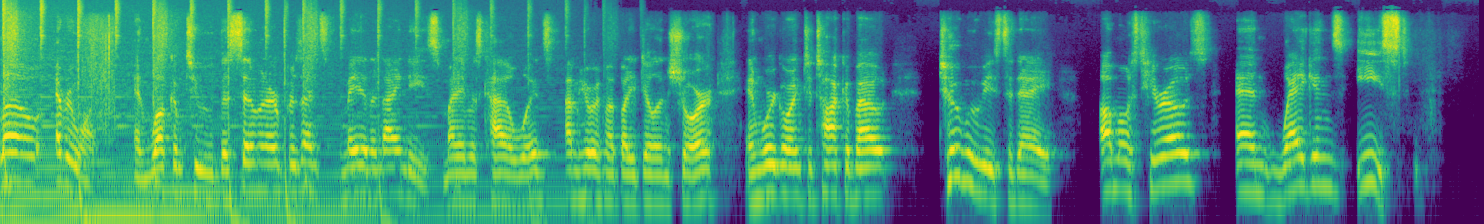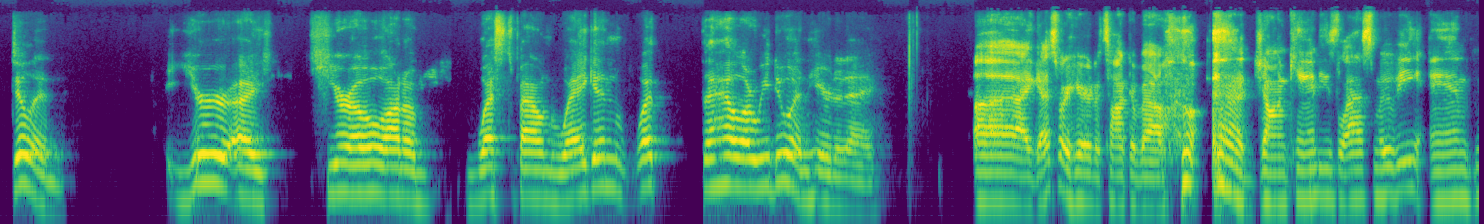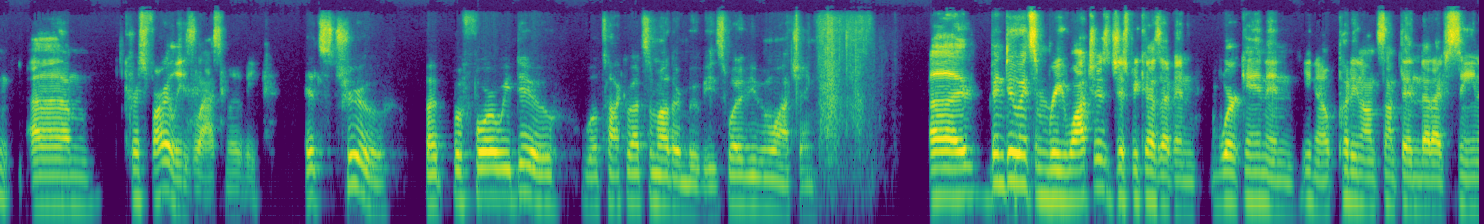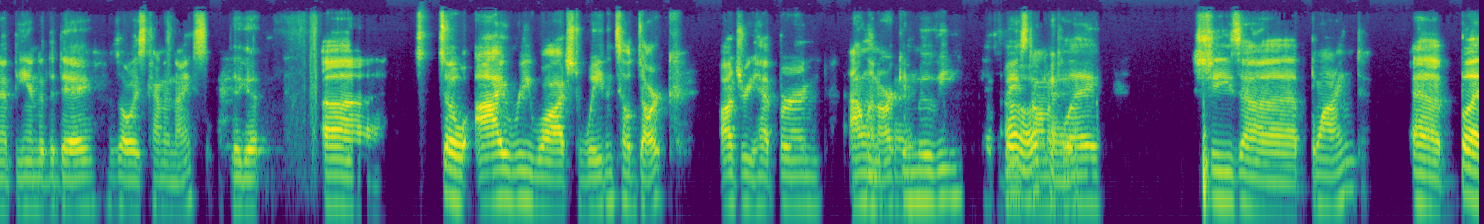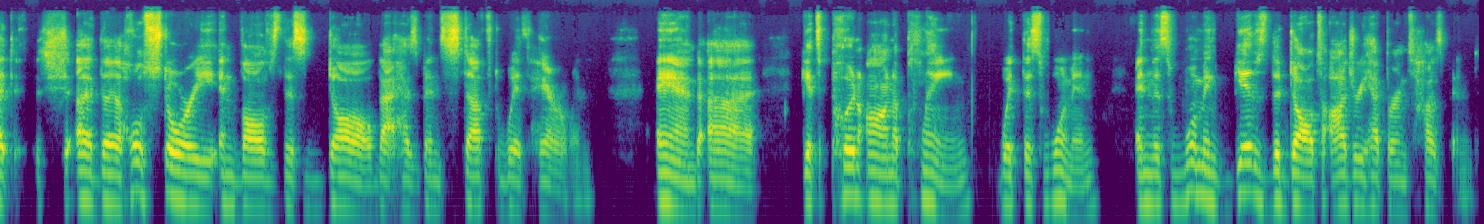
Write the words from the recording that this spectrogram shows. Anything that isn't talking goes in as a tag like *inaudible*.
Hello, everyone, and welcome to The Cinema Presents Made in the 90s. My name is Kyle Woods. I'm here with my buddy Dylan Shore, and we're going to talk about two movies today Almost Heroes and Wagons East. Dylan, you're a hero on a westbound wagon. What the hell are we doing here today? Uh, I guess we're here to talk about *clears throat* John Candy's last movie and um, Chris Farley's last movie. It's true, but before we do, we'll talk about some other movies. What have you been watching? Uh, been doing some rewatches just because I've been working and you know putting on something that I've seen at the end of the day is always kind of nice. Dig it. Uh, so I rewatched Wait Until Dark, Audrey Hepburn, Alan Okay. Arkin movie. It's based Oh, on a play. She's uh blind, uh, but sh- uh, the whole story involves this doll that has been stuffed with heroin, and uh, gets put on a plane with this woman, and this woman gives the doll to Audrey Hepburn's husband,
